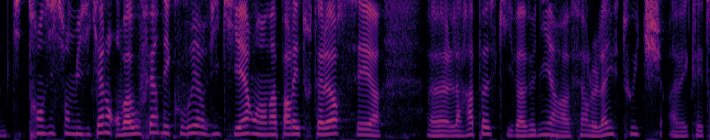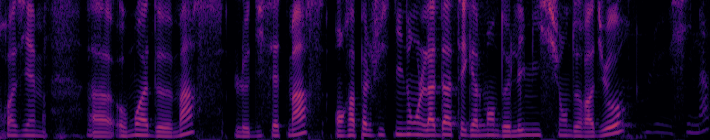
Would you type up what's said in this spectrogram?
une petite transition musicale. On va vous faire découvrir Vicky. On en a parlé tout à l'heure. C'est. euh, la rappeuse qui va venir faire le live Twitch avec les troisièmes euh, au mois de mars, le 17 mars. On rappelle juste Ninon la date également de l'émission de radio. Le 6 mars.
